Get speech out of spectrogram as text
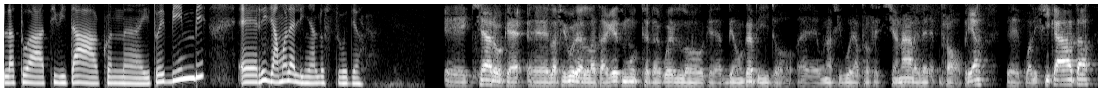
la tua attività con eh, i tuoi bimbi e ridiamo la linea allo studio. È chiaro che eh, la figura della Tagesmutter, da quello che abbiamo capito, è una figura professionale vera e propria, eh, qualificata,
